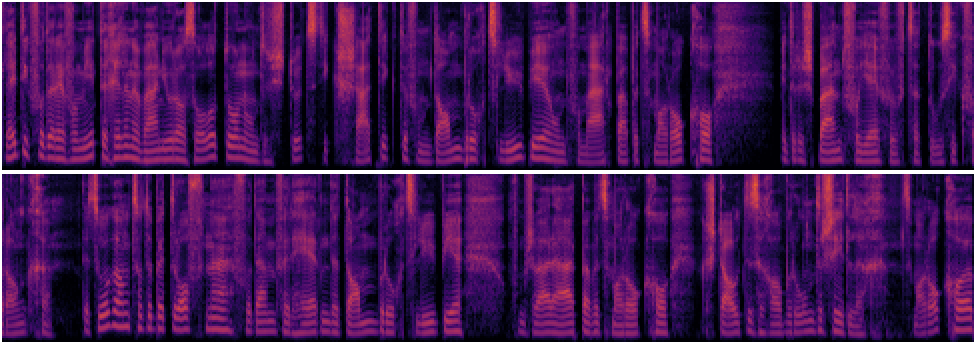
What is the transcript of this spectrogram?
Die Leitung der reformierten Kirche Bern Jura Solothurn unterstützt die Geschädigten vom Dammbruch zu Libyen und vom Erdbeben zu Marokko mit einer Spende von je 15.000 Franken. Der Zugang zu den Betroffenen von dem verheerenden Dammbruch zu Libyen und vom schweren Erdbeben zu Marokko gestaltet sich aber unterschiedlich. Das Marokko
